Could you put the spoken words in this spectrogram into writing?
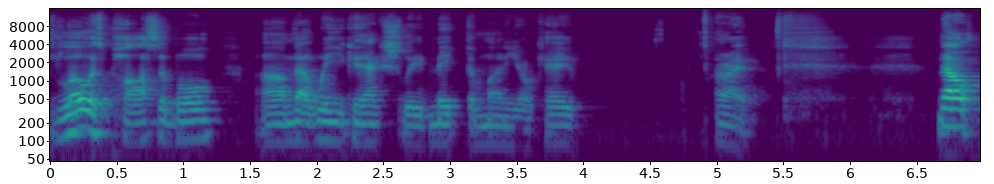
as low as possible. Um, that way you can actually make the money. Okay. All right. Now,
